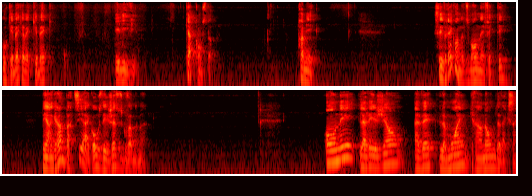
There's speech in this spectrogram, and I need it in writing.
au Québec avec Québec et Lévis. Quatre constats. Premier, c'est vrai qu'on a du monde infecté, mais en grande partie à cause des gestes du gouvernement. On est la région avec le moins grand nombre de vaccins.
